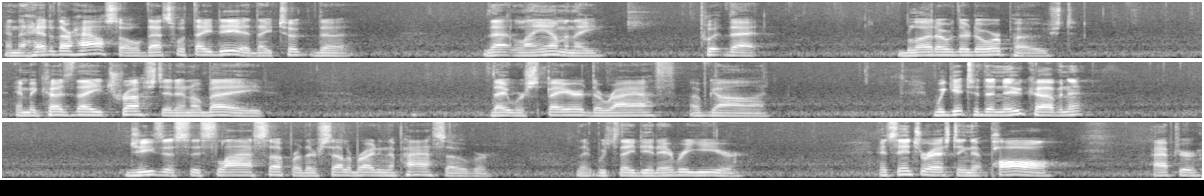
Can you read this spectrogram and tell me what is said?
And the head of their household, that's what they did. They took the that lamb and they put that blood over their doorpost. And because they trusted and obeyed, they were spared the wrath of God. We get to the new covenant. Jesus, this Last Supper, they're celebrating the Passover, which they did every year. It's interesting that Paul, after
